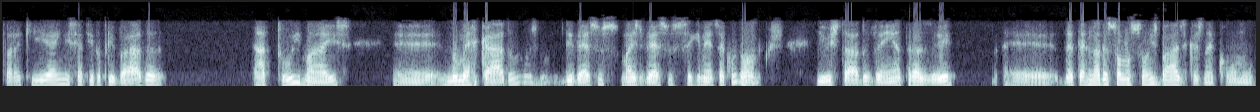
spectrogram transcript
para que a iniciativa privada atue mais é, no mercado nos diversos, mais diversos segmentos econômicos. E o Estado venha trazer é, determinadas soluções básicas, né, como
